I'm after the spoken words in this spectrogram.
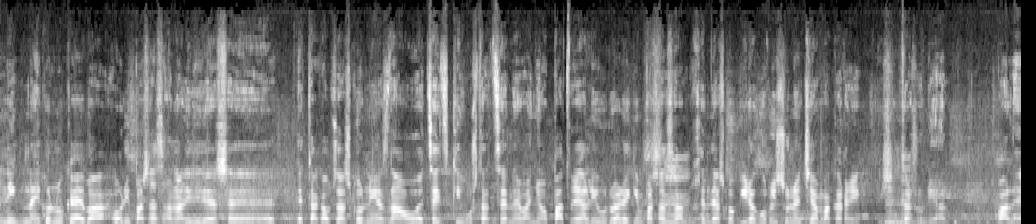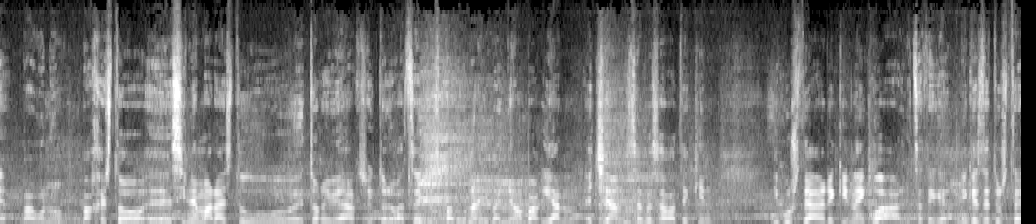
nik nahiko nuke, ba, hori pasazan adibidez, e, eta gauza asko ni ez nago, ez zaizki gustatzen, e, baina Patria liburuarekin pasazan, jende asko irakurri zuen etxean bakarrik, isintasunean. Vale, ba, bueno, ba, gesto e, zinemara ez du etorri behar, sektore batzek, ez badu nahi, baina, bagian etxean zerbeza batekin ikustearekin nahikoa litzateke. Nik ez dut uste,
